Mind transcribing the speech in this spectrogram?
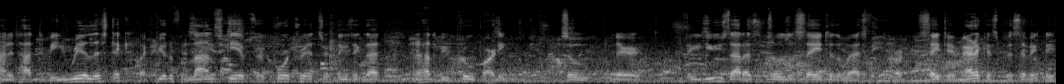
and it had to be realistic, like beautiful landscapes or portraits or things like that, and it had to be pro-party. So they they use that as a tool to say to the West, or say to America specifically,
